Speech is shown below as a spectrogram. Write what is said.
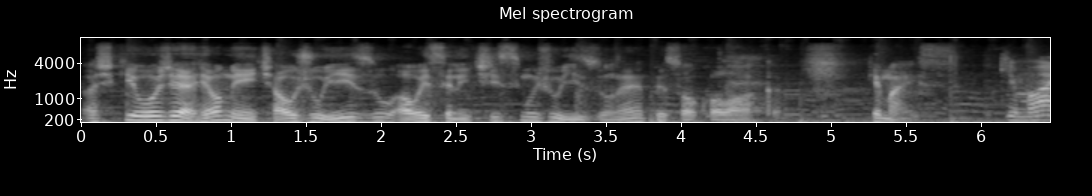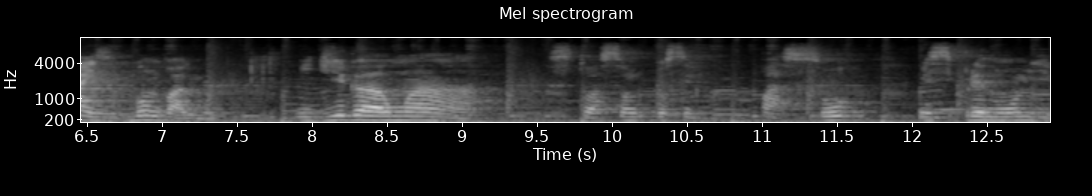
acho que hoje é realmente ao juízo, ao excelentíssimo juízo, né? O pessoal coloca. O que mais? Que mais? Bom, Wagner, me diga uma situação que você passou com esse pronome,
